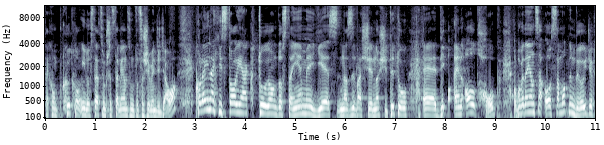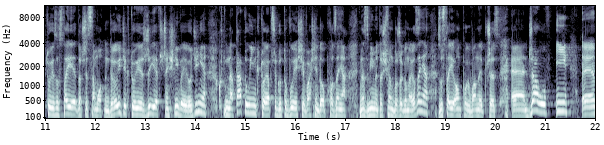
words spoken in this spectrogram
taką krótką ilustracją przedstawiającą to, co się będzie działo. Kolejna historia, którą dostajemy jest, nazywa się, nosi tytuł The, An Old Hope, opowiadająca o samotnym droidzie, który zostaje, znaczy samotnym droidzie, który żyje w szczęśliwej rodzinie na Tatooine, która przygotowuje się właśnie do obchodzenia, nazwijmy to Świąt Bożego Narodzenia. Zostaje on porwany przez e, Jałów i e,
